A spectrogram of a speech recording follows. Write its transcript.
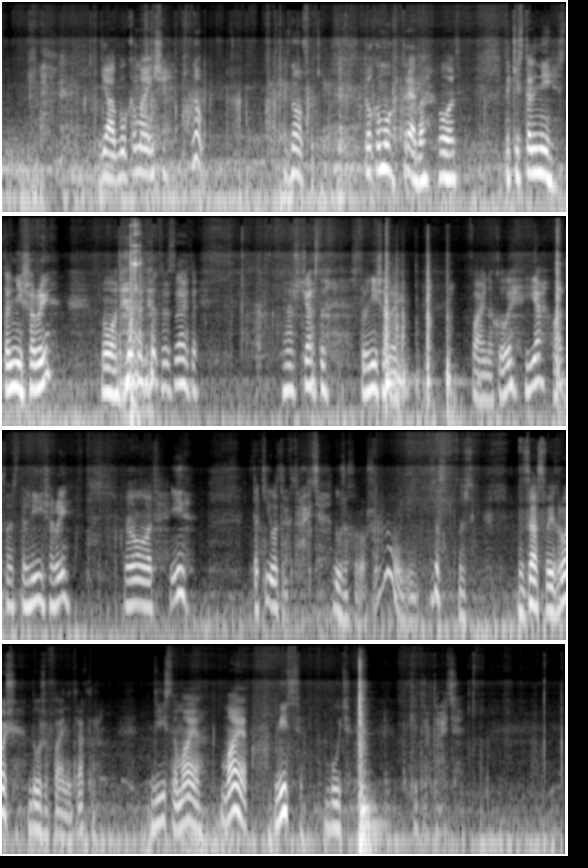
яблука менше. Ну, знову ж таки, то кому треба. От. Такі стальні, стальні шари. От. Знаєте, наш часто стальні шари. Файно, коли є, от стальні шари. От. І такі от тракторець. Дуже хороший. Ну, за, за свої гроші дуже файний трактор. Дійсно має, має місце бути такий тракторець.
